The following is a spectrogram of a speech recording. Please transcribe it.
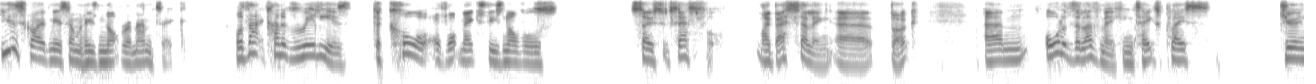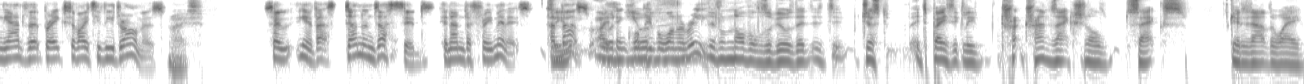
You describe me as someone who's not romantic. Well, that kind of really is the core of what makes these novels so successful. My best-selling uh, book, um, all of the lovemaking takes place during the advert breaks of ITV dramas. Right. So you know that's done and dusted in under three minutes, so and that's I think what people want to read. Little novels of yours that it's just it's basically tra- transactional sex. Get it out of the way.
